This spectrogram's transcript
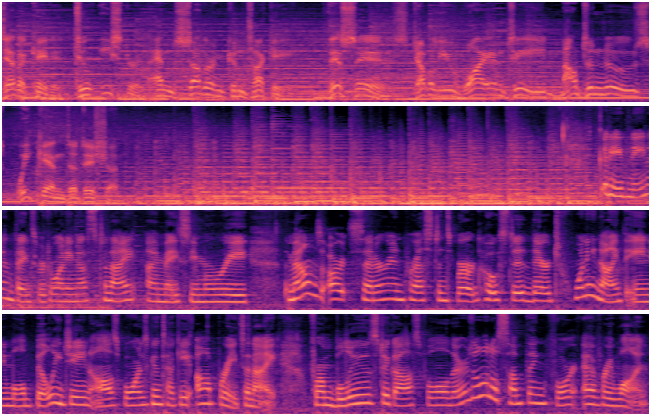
dedicated to eastern and southern Kentucky. This is WYMT Mountain News Weekend Edition. Good evening and thanks for joining us tonight. I'm Macy Marie. The Mountains Arts Center in Prestonsburg hosted their 29th annual Billie Jean Osborne's Kentucky Opry tonight. From blues to gospel, there's a little something for everyone.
